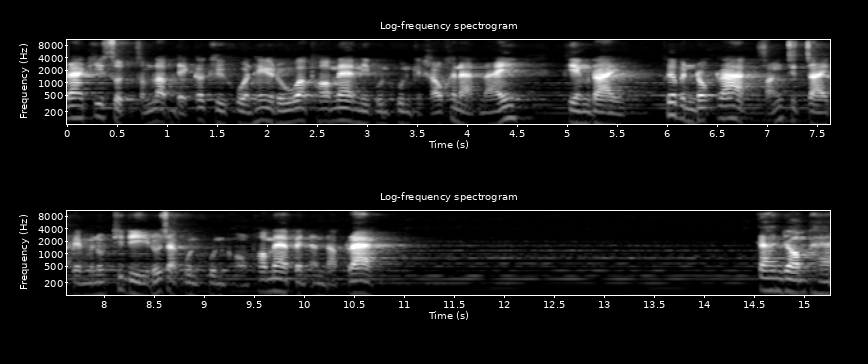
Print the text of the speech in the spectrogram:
แรกที่สุดสำหรับเด็กก็คือควรให้รู้ว่าพ่อแม่มีบุญคุณกับเขาขนาดไหน เพียงไร เพื่อเป็นรกรากฝังจิตใจเป็นมนุษย์ที่ดีรู้จักบุญคุณของพ่อแม่เป็นอันดับแรก การยอมแพ้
